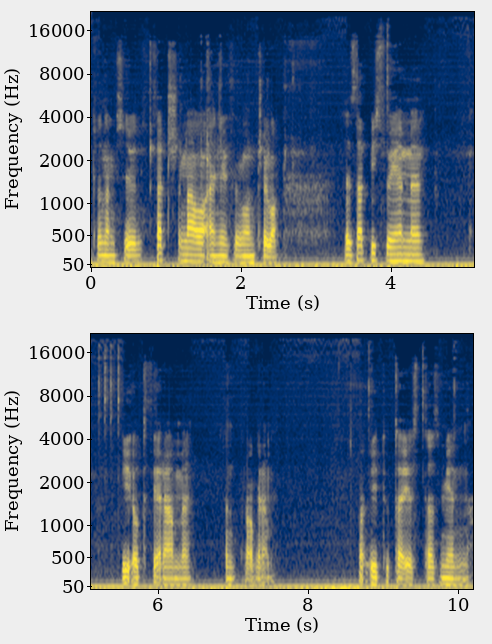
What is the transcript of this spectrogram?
to nam się zatrzymało, a nie wyłączyło. Zapisujemy i otwieramy ten program. O, I tutaj jest ta zmienna.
